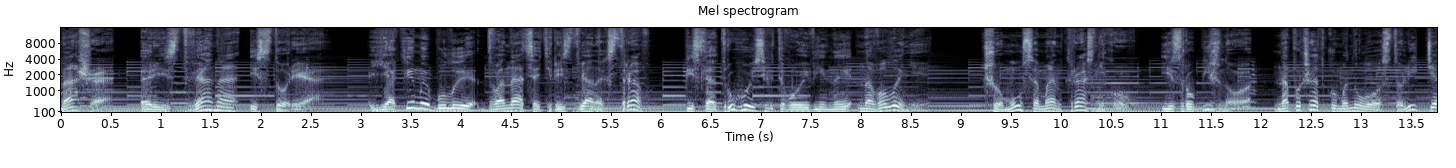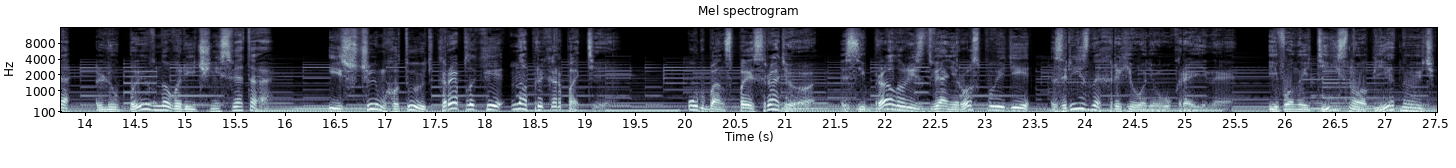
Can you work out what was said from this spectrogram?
Наша різдвяна історія. Якими були 12 різдвяних страв після Другої світової війни на Волині? Чому Семен Красніков із Рубіжного на початку минулого століття любив новорічні свята? І з чим готують креплики на Прикарпатті? Urban Space Radio зібрало різдвяні розповіді з різних регіонів України, і вони дійсно об'єднують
